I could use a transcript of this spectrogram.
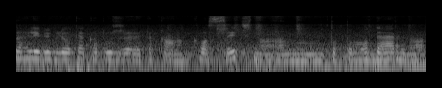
Взагалі бібліотека дуже така класична, тобто модерна,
